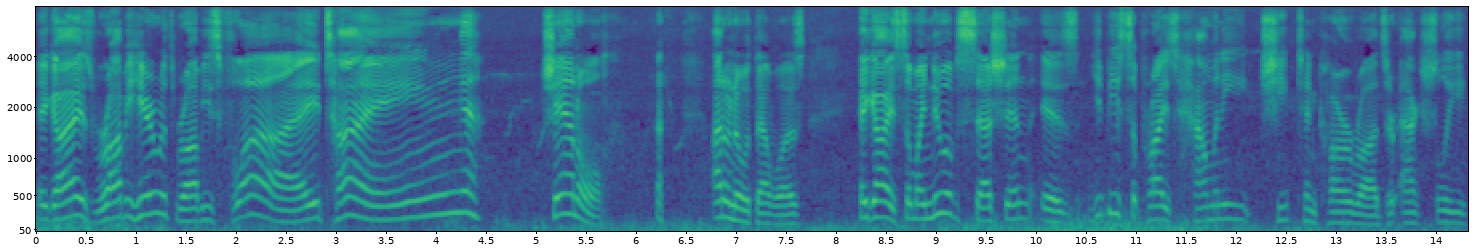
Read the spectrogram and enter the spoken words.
Hey guys, Robbie here with Robbie's Fly Tying channel. I don't know what that was. Hey guys, so my new obsession is you'd be surprised how many cheap Tenkara rods are actually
